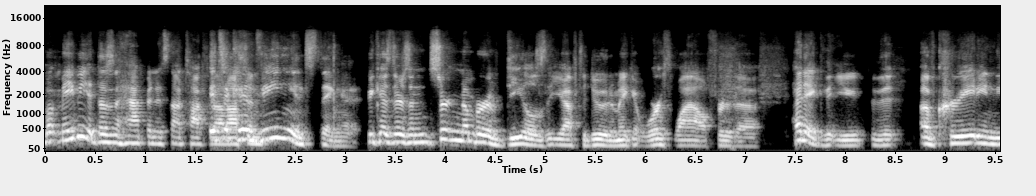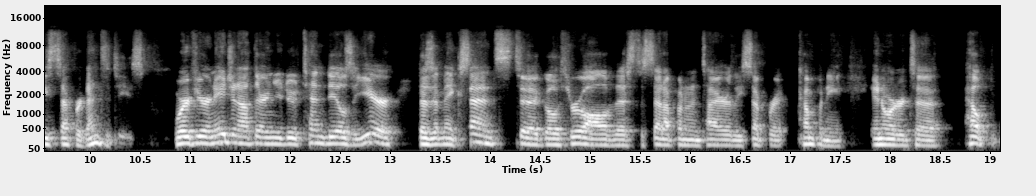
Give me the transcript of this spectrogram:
But maybe it doesn't happen. It's not talked about. it's a often convenience thing because there's a certain number of deals that you have to do to make it worthwhile for the headache that you that of creating these separate entities. Where if you're an agent out there and you do 10 deals a year, does it make sense to go through all of this to set up an entirely separate company in order to help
